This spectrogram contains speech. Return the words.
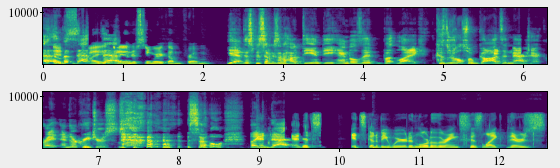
uh, but that, I, that, I, understand where you're coming from. Yeah, the specifics of how D and D handles it, but like because there's also gods and magic, right? And they're creatures, so like and, that. And it's it's going to be weird in Lord of the Rings because like there's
